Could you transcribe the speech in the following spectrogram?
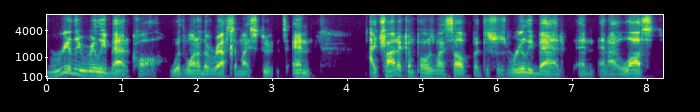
really really bad call with one of the refs and my students, and I try to compose myself, but this was really bad, and and I lost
